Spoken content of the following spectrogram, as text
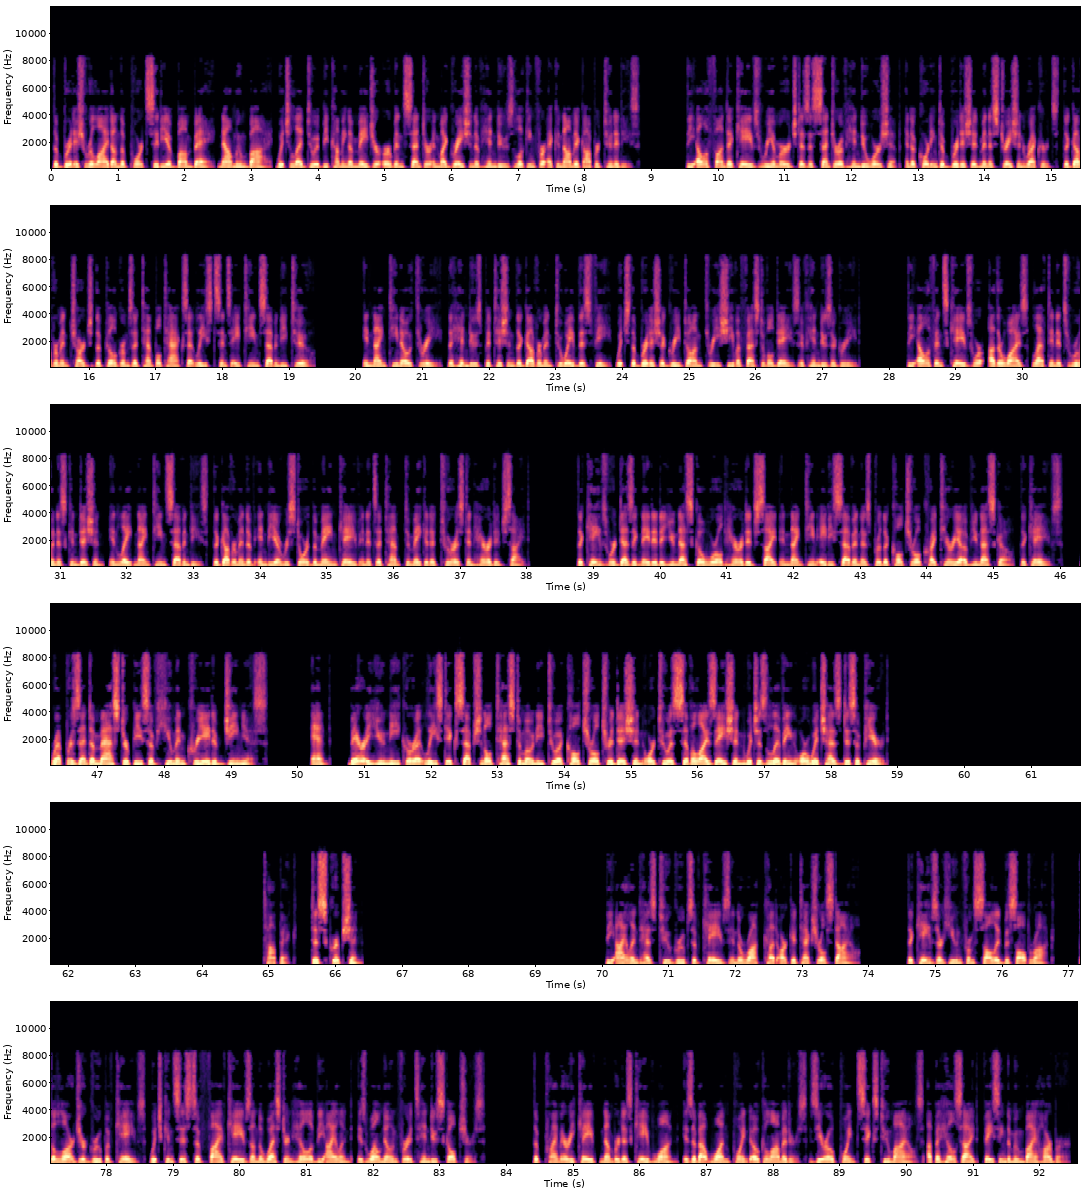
The British relied on the port city of Bombay now Mumbai, which led to it becoming a major urban centre and migration of Hindus looking for economic opportunities. The Elephanta Caves re-emerged as a centre of Hindu worship, and according to British administration records, the government charged the pilgrims a temple tax at least since 1872. In 1903, the Hindus petitioned the government to waive this fee, which the British agreed to on three Shiva festival days if Hindus agreed. The Elephanta Caves were, otherwise, left in its ruinous condition. In late 1970s, the Government of India restored the main cave in its attempt to make it a tourist and heritage site. The caves were designated a UNESCO World Heritage Site in 1987 as per the cultural criteria of UNESCO. The caves represent a masterpiece of human creative genius and bear a unique or at least exceptional testimony to a cultural tradition or to a civilization which is living or which has disappeared. Description The island has two groups of caves in the rock-cut architectural style. The caves are hewn from solid basalt rock. The larger group of caves, which consists of five caves on the western hill of the island, is well known for its Hindu sculptures. The primary cave, numbered as Cave 1, is about 1.0 kilometers (0.62 miles) up a hillside facing the Mumbai harbour.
